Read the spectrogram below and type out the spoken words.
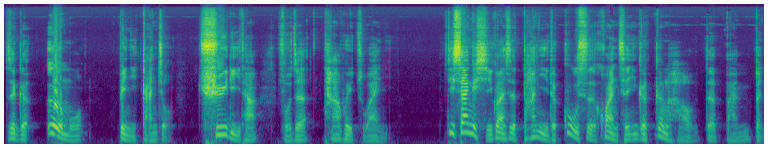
这个恶魔被你赶走，驱离他，否则他会阻碍你。第三个习惯是把你的故事换成一个更好的版本。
